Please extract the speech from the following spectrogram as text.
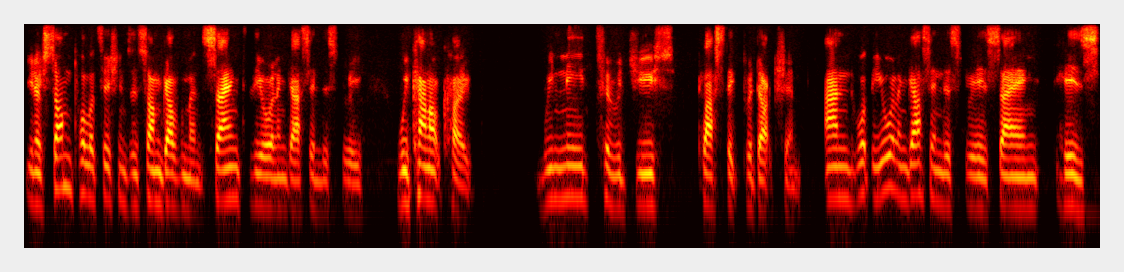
you know some politicians and some governments saying to the oil and gas industry, we cannot cope. We need to reduce plastic production. And what the oil and gas industry is saying is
